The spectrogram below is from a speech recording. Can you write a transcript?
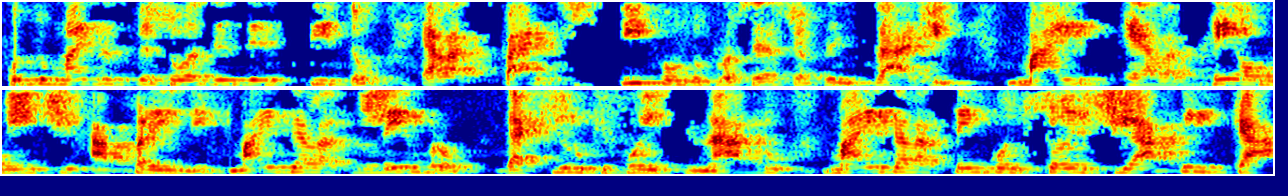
quanto mais as pessoas exercitam, elas participam do processo de aprendizagem, mais elas realmente aprendem, mais elas lembram daquilo que foi ensinado, mais elas têm condições de aplicar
